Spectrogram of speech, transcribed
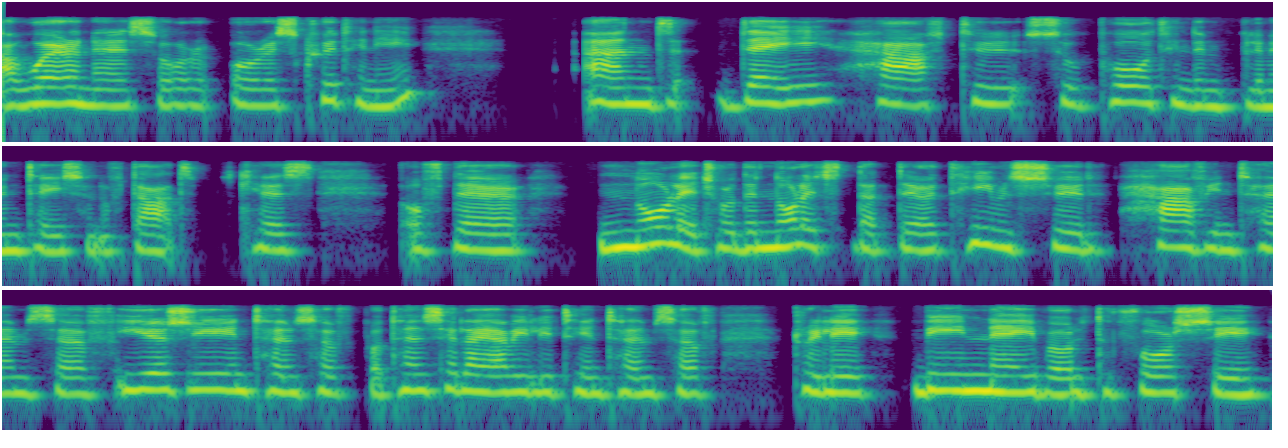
awareness or or scrutiny, and they have to support in the implementation of that because of their knowledge or the knowledge that their teams should have in terms of ESG, in terms of potential liability, in terms of really being able to foresee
